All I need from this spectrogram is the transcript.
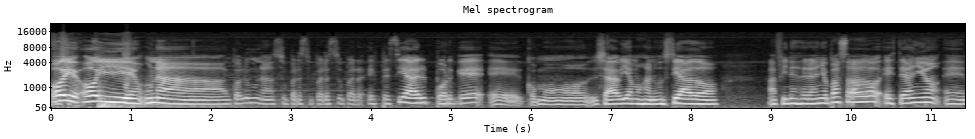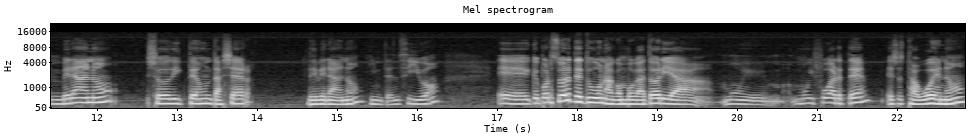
hoy, hoy una columna súper, súper, súper especial porque eh, como ya habíamos anunciado a fines del año pasado, este año en verano yo dicté un taller de verano intensivo eh, que por suerte tuvo una convocatoria muy, muy fuerte, eso está bueno,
